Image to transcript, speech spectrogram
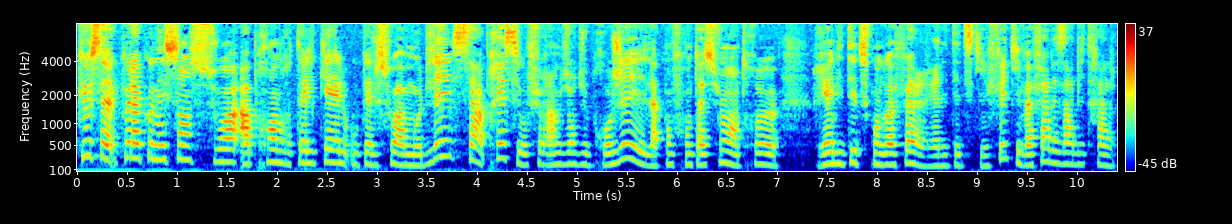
que, la connaissance soit à prendre telle qu'elle ou qu'elle soit à modeler, ça après c'est au fur et à mesure du projet et la confrontation entre réalité de ce qu'on doit faire et réalité de ce qui est fait qui va faire les arbitrages.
